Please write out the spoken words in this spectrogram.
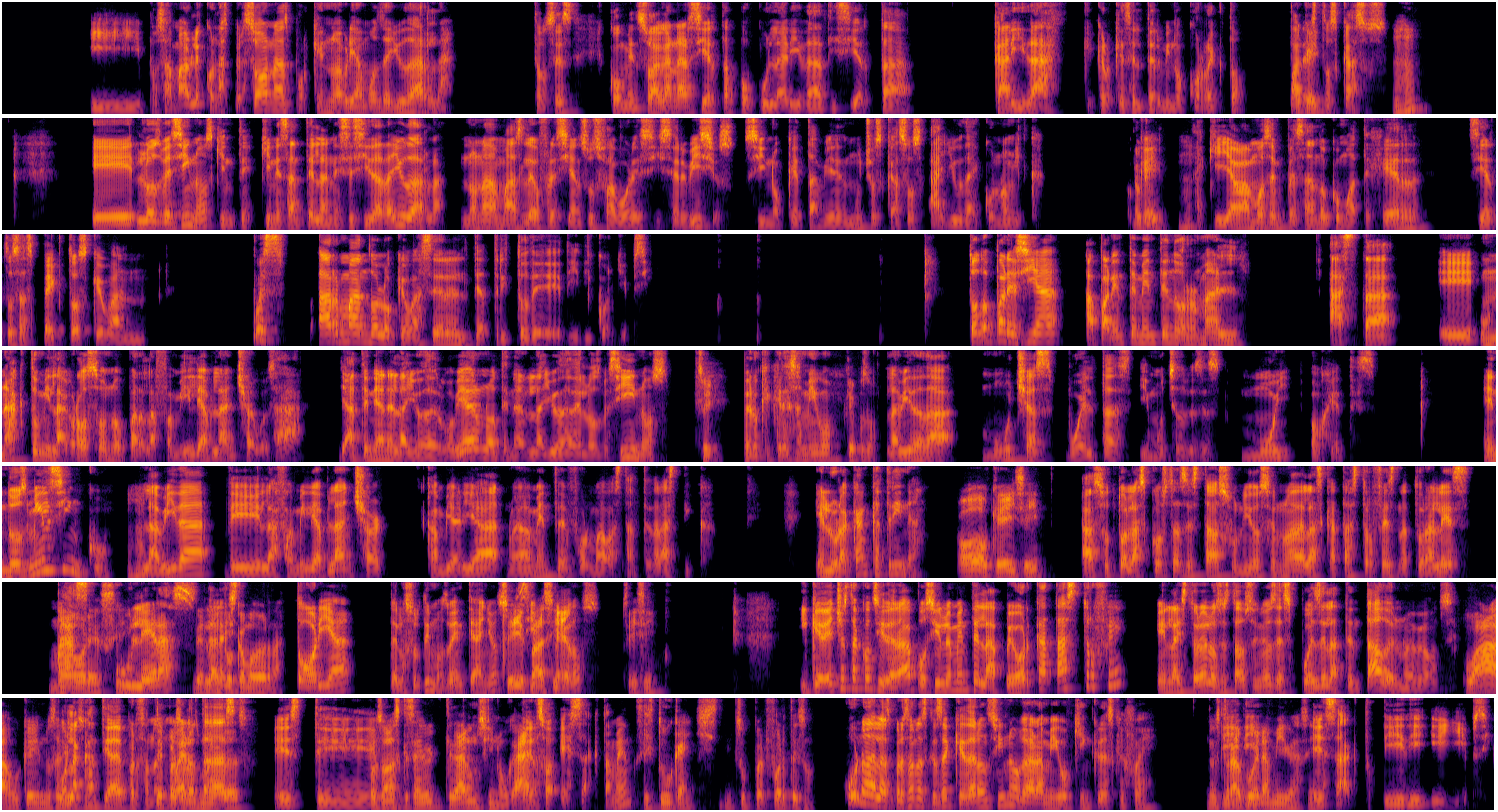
y pues amable con las personas, ¿por qué no habríamos de ayudarla? Entonces comenzó a ganar cierta popularidad y cierta caridad que creo que es el término correcto para estos casos. Eh, los vecinos, quienes ante la necesidad de ayudarla, no nada más le ofrecían sus favores y servicios, sino que también en muchos casos ayuda económica. Ok. Aquí ya vamos empezando como a tejer ciertos aspectos que van, pues, armando lo que va a ser el teatrito de Didi con Gypsy. Todo parecía aparentemente normal hasta eh, un acto milagroso, ¿no? Para la familia Blanchard, o sea, ya tenían la ayuda del gobierno, tenían la ayuda de los vecinos. Sí. Pero ¿qué crees, amigo? ¿Qué pasó? La vida da muchas vueltas y muchas veces muy ojetes. En 2005, la vida de la familia Blanchard cambiaría nuevamente de forma bastante drástica. El huracán Katrina. Oh, ok, sí azotó las costas de Estados Unidos en una de las catástrofes naturales más culeras de la, época moderna. Historia de los últimos 20 años. Sí, fácil. Sí, sí. Y que de hecho está considerada posiblemente la peor catástrofe en la historia de los Estados Unidos después del atentado del 9-11. Wow, ok, no sabía. Por la cantidad de personas, muertas, Este. Personas que se quedaron sin hogar. exactamente. Sí, estuvo súper fuerte eso. Una de las personas que se quedaron sin hogar, amigo, ¿quién crees que fue? Nuestra buena amiga, sí. Exacto, Didi y Gypsy.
